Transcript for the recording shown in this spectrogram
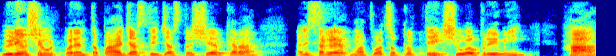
व्हिडिओ शेवटपर्यंत पहा. जास्तीत जास्त शेअर करा. आणि सगळ्यात महत्वाचं प्रत्येक शिवप्रेमी हा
